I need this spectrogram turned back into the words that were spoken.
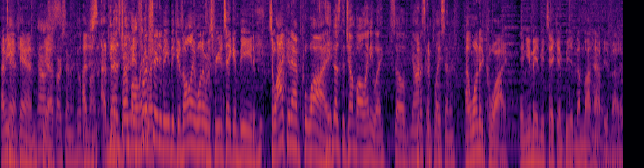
I mean, Yeah. he can. Giannis yes. start center. He'll be I just, fine. uh, He that's does jump it ball anyway. frustrated me because all I wanted was for you to take Embiid, so I could have Kawhi. He does the jump ball anyway, so Giannis can play center. I wanted Kawhi, and you made me take Embiid, and I'm not happy about it.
